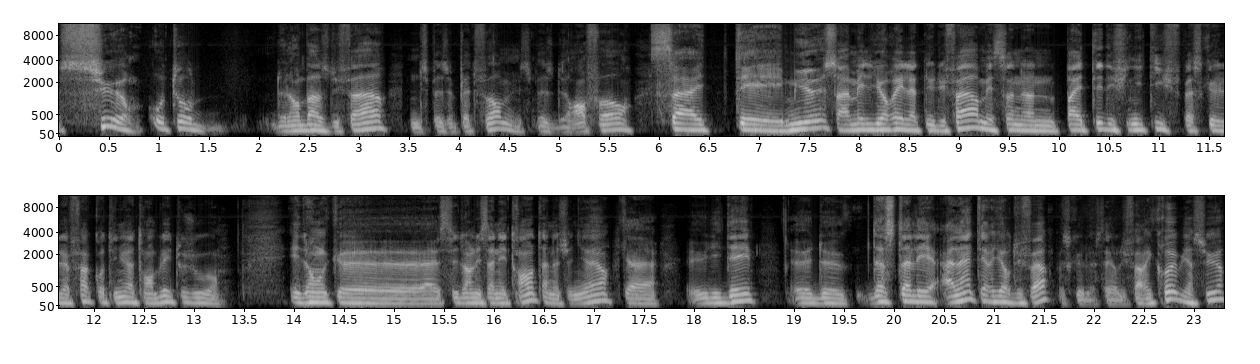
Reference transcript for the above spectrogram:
sur, autour de l'embase du phare, une espèce de plateforme, une espèce de renfort. Ça a été mieux, ça a amélioré la tenue du phare, mais ça n'a pas été définitif, parce que le phare continue à trembler toujours. Et donc, euh, c'est dans les années 30, un ingénieur qui a eu l'idée euh, de d'installer à l'intérieur du phare, parce que l'intérieur du phare est creux, bien sûr,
